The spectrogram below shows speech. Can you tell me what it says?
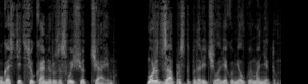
угостить всю камеру за свой счет чаем. Может запросто подарить человеку мелкую монету.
